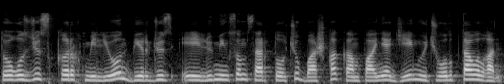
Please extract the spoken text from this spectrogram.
940 миллион 150 миң сом сарптоочу башка компания жеңүүчү болуп табылган.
